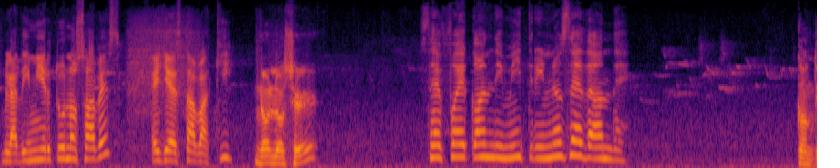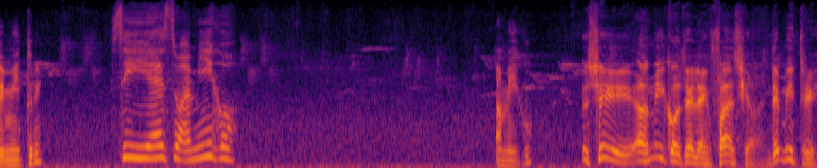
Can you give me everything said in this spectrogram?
Vladimir, ¿tú no sabes? Ella estaba aquí. No lo sé. Se fue con Dimitri, no sé dónde. ¿Con Dimitri? Sí, es su amigo. ¿Amigo? Sí, amigo de la infancia, Dimitri.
